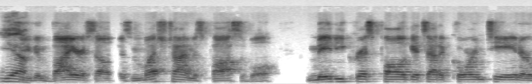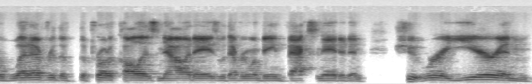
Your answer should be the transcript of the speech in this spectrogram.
yeah. So you can buy yourself as much time as possible. Maybe Chris Paul gets out of quarantine or whatever the, the protocol is nowadays with everyone being vaccinated. And shoot, we're a year and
